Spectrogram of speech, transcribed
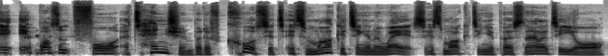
it, it, wasn't for attention, but of course, it's it's marketing in a way. It's it's marketing your personality or,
